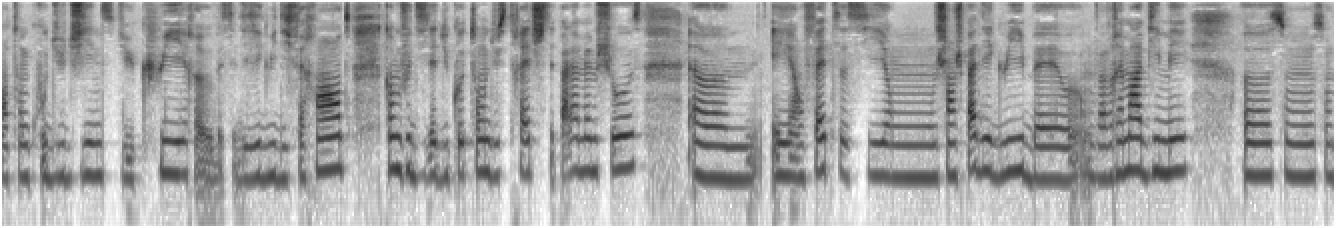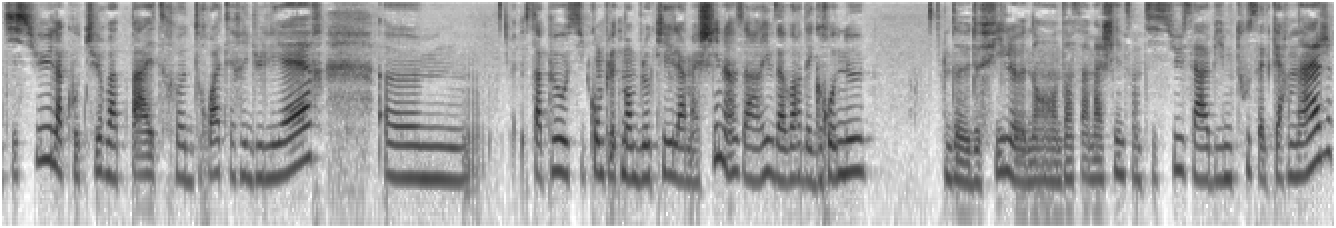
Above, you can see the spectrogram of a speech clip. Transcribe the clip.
quand on coud du jeans, du cuir, euh, ben, c'est des aiguilles différentes. Comme je vous disais, du coton, du stretch, c'est pas la même chose. Euh, et en fait, si on change pas d'aiguille, ben, euh, on va vraiment abîmer son, tissu. La couture va pas être droite et régulière. ça peut aussi complètement bloquer la machine. Hein. Ça arrive d'avoir des gros nœuds de, de fil dans, dans sa machine, son tissu, ça abîme tout, c'est le carnage.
